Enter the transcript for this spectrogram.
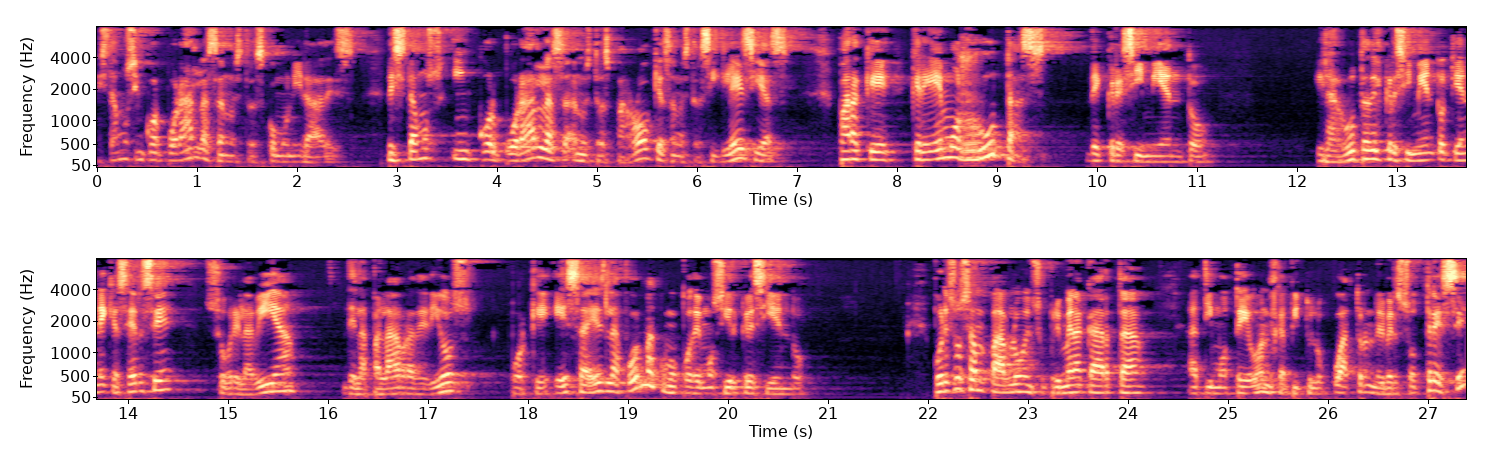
Necesitamos incorporarlas a nuestras comunidades, necesitamos incorporarlas a nuestras parroquias, a nuestras iglesias, para que creemos rutas de crecimiento. Y la ruta del crecimiento tiene que hacerse sobre la vía de la palabra de Dios, porque esa es la forma como podemos ir creciendo. Por eso San Pablo en su primera carta a Timoteo, en el capítulo 4, en el verso 13,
